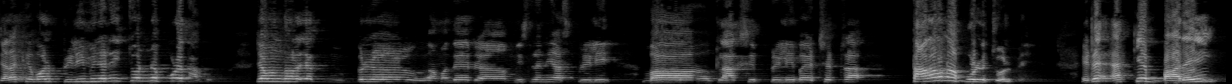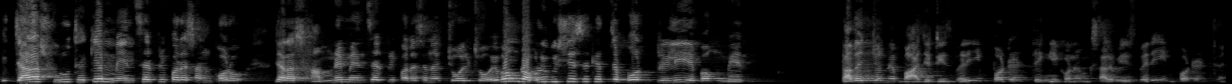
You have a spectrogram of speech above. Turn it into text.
যারা কেবল প্রিলিমিনারির জন্য পড়ে থাকো যেমন ধরো যাক আমাদের মিসলেনিয়াস প্রিলি বা ক্লার্কশিপ প্রিলি বা এটসেট্রা তারাও না পড়লে চলবে। এটা একেবারেই যারা শুরু থেকে মেন্সের প্রিপারেশন করো, যারা সামনে মেন্সের প্রিপারেশনে চলছো এবং ডব্লিউবিসিএস এর ক্ষেত্রে বোধ প্রিলি এবং মেন তাদের জন্য budget is very important thing economic service very important thing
